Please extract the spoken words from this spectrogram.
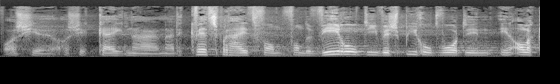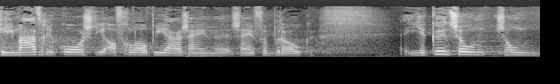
als je, als je kijkt naar, naar de kwetsbaarheid van, van de wereld die weerspiegeld wordt in, in alle klimaatrecords die afgelopen jaar zijn, uh, zijn verbroken. Je kunt zo'n zo'n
